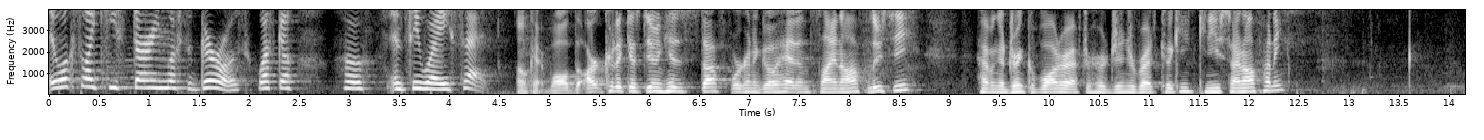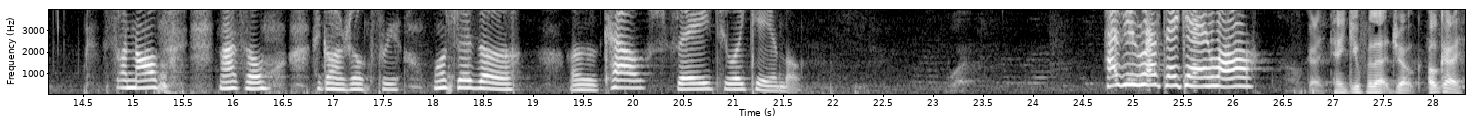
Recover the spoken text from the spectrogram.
it looks like he's starting with the girls. Let's go oh, and see what he says. Okay, while the art critic is doing his stuff, we're going to go ahead and sign off. Lucy, having a drink of water after her gingerbread cookie. Can you sign off, honey? Off. So. I got a joke for you. What does a, a cow say to a candle? What? Happy birthday, candle! Okay, thank you for that joke. Okay,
